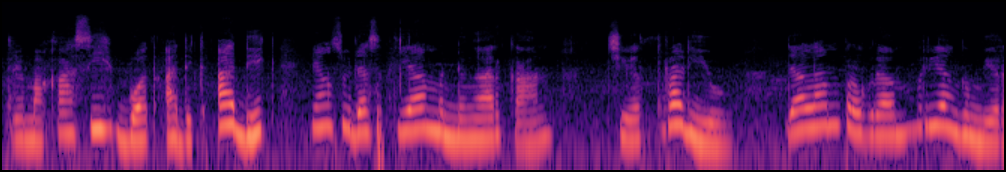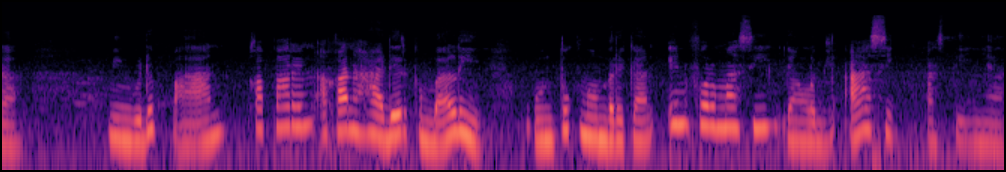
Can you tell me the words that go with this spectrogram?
Terima kasih buat adik-adik yang sudah setia mendengarkan Child Radio dalam program Riang Gembira. Minggu depan, Kaparen akan hadir kembali untuk memberikan informasi yang lebih asik pastinya.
